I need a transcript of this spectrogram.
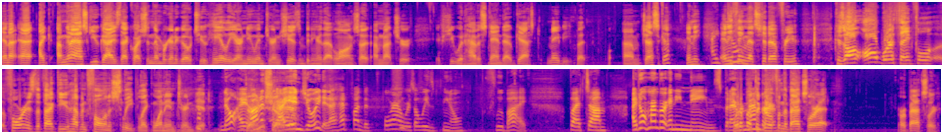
And I, I, I'm going to ask you guys that question. Then we're going to go to Haley, our new intern. She hasn't been here that long, so I, I'm not sure if she would have a standout guest. Maybe, but um, Jessica, any I anything don't- that stood out for you? Because all, all we're thankful for is the fact that you haven't fallen asleep like one intern did. No, I honestly. I enjoyed it. I had fun. The four hours always, you know, flew by. But um, I don't remember any names. But I What remember about the girl from The Bachelorette or Bachelor?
